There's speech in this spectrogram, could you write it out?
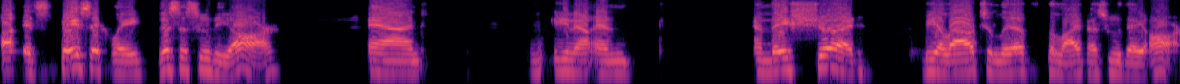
Uh, it's basically this is who they are, and you know, and and they should be allowed to live the life as who they are.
